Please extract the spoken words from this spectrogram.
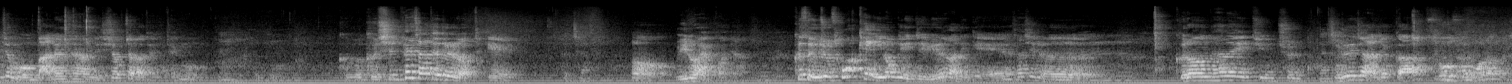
이제 뭐 많은 사람들이 실업자가 될 테고. 그러면 그 실패자들을 어떻게 그렇죠. 어 위로할 거냐. 그래서 요즘 소확행 이런 게 이제 유행하는 게 사실은 그런 하나의 진출 줄이지 않을까? 소, 소 뭐라고 하지?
